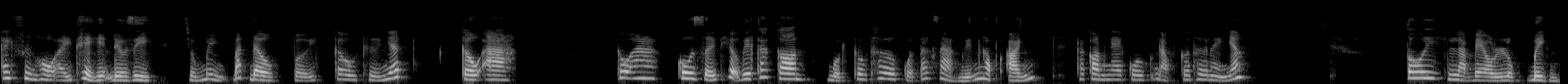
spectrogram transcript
cách xưng hô ấy thể hiện điều gì? Chúng mình bắt đầu với câu thứ nhất, câu A. Câu A, cô giới thiệu với các con một câu thơ của tác giả Nguyễn Ngọc Ánh. Các con nghe cô đọc câu thơ này nhé. Tôi là bèo lục bình,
